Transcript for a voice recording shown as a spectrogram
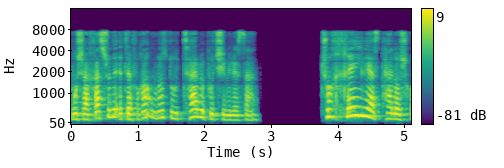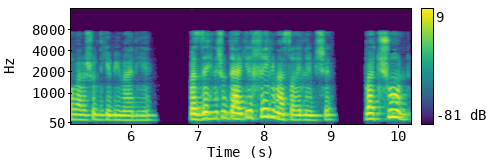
مشخص شده اتفاقا اونا زودتر به پوچی می‌رسن. چون خیلی از تلاش ها براشون دیگه بیمعنیه و ذهنشون درگیر خیلی مسائل نمیشه و چون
